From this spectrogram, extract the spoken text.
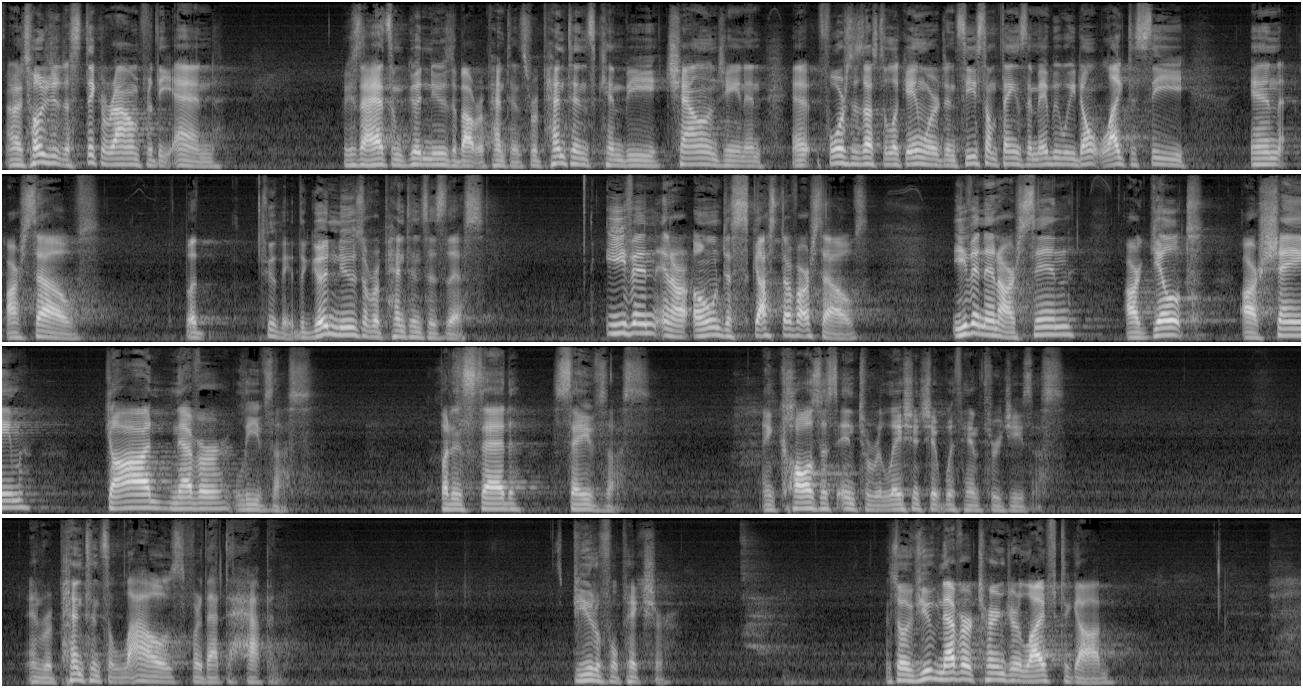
And I told you to stick around for the end because I had some good news about repentance. Repentance can be challenging and, and, it forces us to look inwards and see some things that maybe we don't like to see in ourselves. But, excuse me, the good news of repentance is this even in our own disgust of ourselves, even in our sin, our guilt, our shame, God never leaves us, but instead saves us and calls us into relationship with Him through Jesus. And repentance allows for that to happen. It's a beautiful picture. And so, if you've never turned your life to God,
